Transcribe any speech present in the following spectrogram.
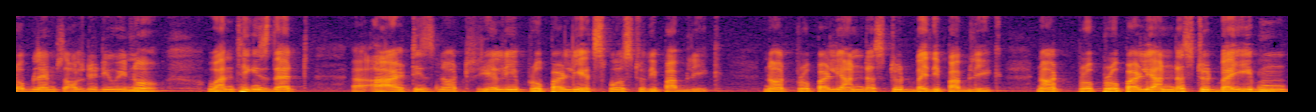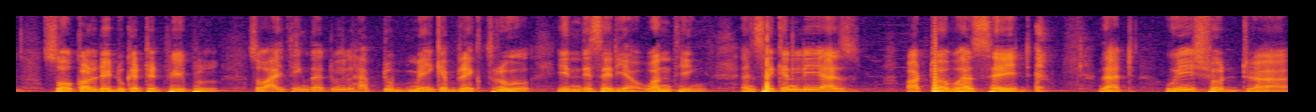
problems already we know. One thing is that uh, art is not really properly exposed to the public, not properly understood by the public, not pro properly understood by even so-called educated people. So I think that we'll have to make a breakthrough in this area, one thing. And secondly, as Parthababu has said, that we should, uh,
